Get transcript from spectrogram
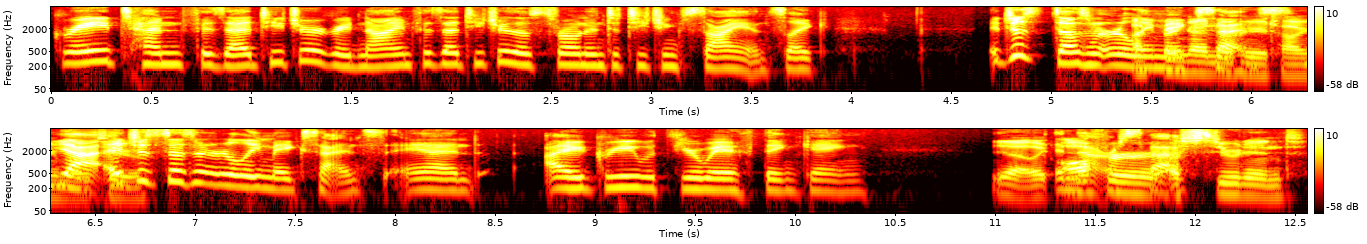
grade 10 phys ed teacher, grade 9 phys ed teacher that was thrown into teaching science. Like it just doesn't really I make I know who you're sense. yeah, it just doesn't really make sense and I agree with your way of thinking. Yeah, like in that offer a respect. student,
